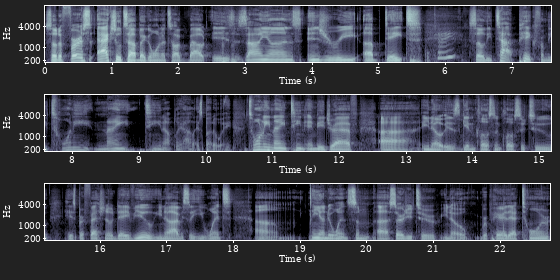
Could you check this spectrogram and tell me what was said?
So the first actual topic I want to talk about is Zion's injury update. Okay. So the top pick from the 2019, I'll play highlights by the way. 2019 NBA draft, uh, you know, is getting closer and closer to his professional debut. You know, obviously he went, um, he underwent some uh, surgery to, you know, repair that torn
